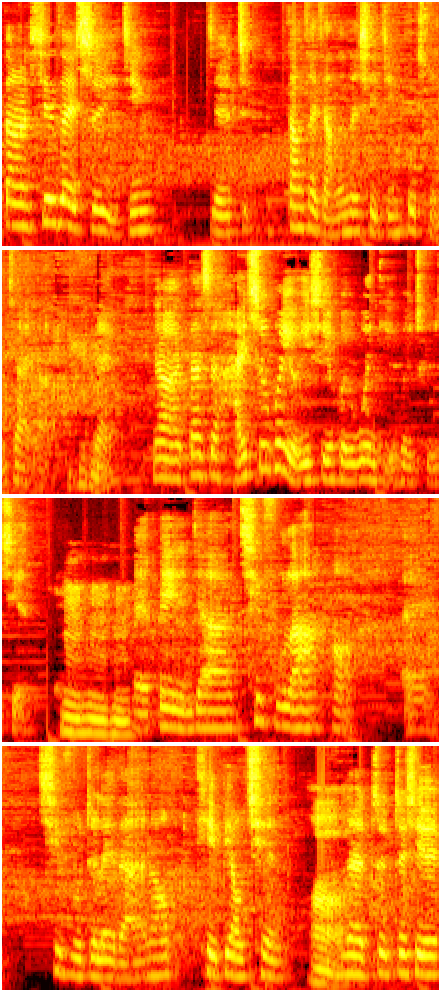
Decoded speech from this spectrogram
当然现在是已经，呃，这刚才讲的那些已经不存在了，对。那但是还是会有一些会问题会出现，嗯嗯嗯，哎，被人家欺负啦，哈，哎，欺负之类的，然后贴标签啊，那这这些，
